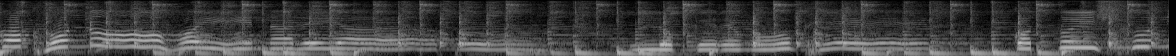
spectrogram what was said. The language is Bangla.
কখনো হই নারিয়া লোকের মুখে কতই শুনি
